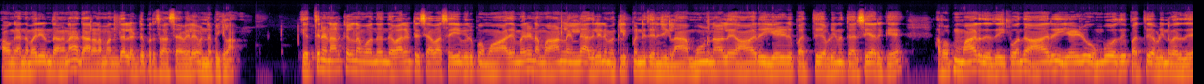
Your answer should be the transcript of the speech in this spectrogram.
அவங்க அந்த மாதிரி இருந்தாங்கன்னா தாராளமாக இந்த லட்டு பிரசாத சேவையில் விண்ணப்பிக்கலாம். எத்தனை நாட்கள் நம்ம வந்து இந்த வாலண்டரி சேவா செய்ய விருப்பமோ அதே மாதிரி நம்ம ஆன்லைனில் அதிலே நம்ம கிளிக் பண்ணி தெரிஞ்சுக்கலாம். மூணு நாலு ஆறு ஏழு பத்து அப்படின்னு வரிசையாக இருக்குது அப்பப்போ மாறுது இது. இப்போ வந்து ஆறு ஏழு ஒம்பது பத்து அப்படின்னு வருது.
